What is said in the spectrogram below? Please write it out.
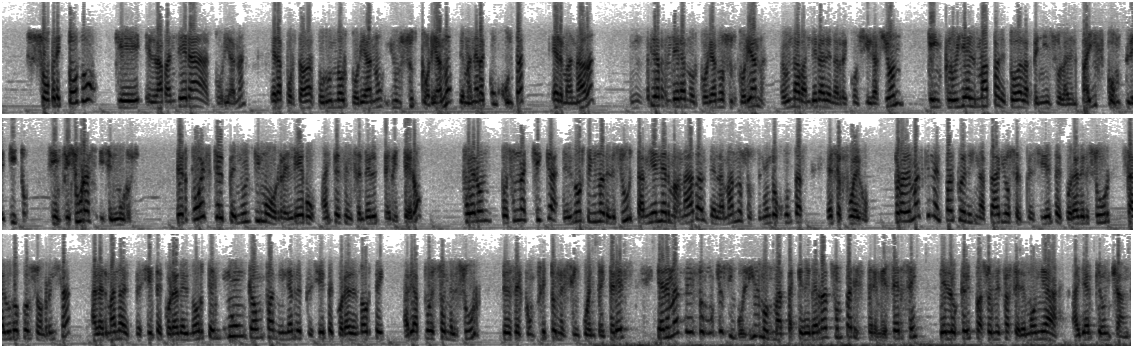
Sobre todo que la bandera coreana era portada por un norcoreano y un sudcoreano de manera conjunta, hermanada. No había bandera norcoreana o sudcoreana, era una bandera de la reconciliación que incluía el mapa de toda la península, del país completito, sin fisuras y sin muros. Después que el penúltimo relevo, antes de encender el pebetero, fueron pues una chica del norte y una del sur, también hermanadas de la mano sosteniendo juntas ese fuego. Pero además que en el palco de dignatarios el presidente de Corea del Sur saludó con sonrisa a la hermana del presidente de Corea del Norte. Nunca un familiar del presidente de Corea del Norte había puesto en el sur desde el conflicto en el 53. Y además de eso, muchos simbolismos, Marta, que de verdad son para estremecerse de lo que hoy pasó en esta ceremonia allá en Pyeongchang.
